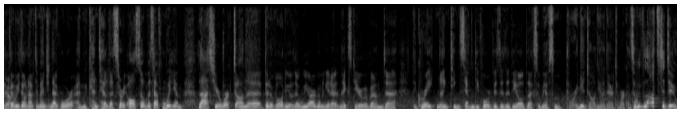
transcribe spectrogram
that we don't have to mention that war and we can tell that story. Also, myself and William last year worked on a bit of audio that we are going to get out next year about uh, the great 1974 visit of the All Blacks. So we have some brilliant audio there to work on. So we've lots to do.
